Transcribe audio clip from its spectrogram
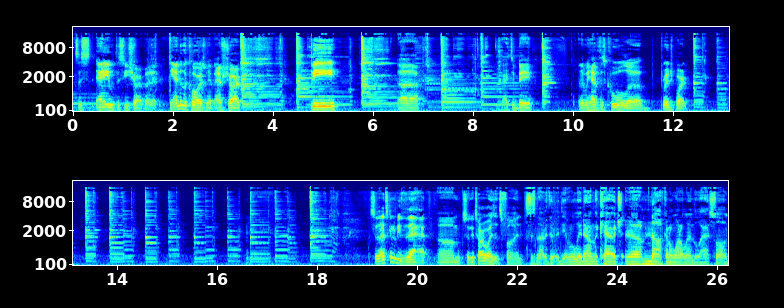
it's a A with the C sharp in it. At the end of the chorus, we have F sharp, B, uh, back to B, and then we have this cool uh, bridge part. So that's gonna be that. Um, so guitar wise, it's fine. This is not a good idea. I'm gonna lay down on the couch and I'm not gonna wanna learn the last song.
